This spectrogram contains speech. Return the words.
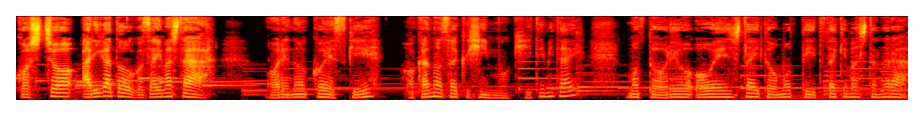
ご視聴ありがとうございました。俺の声好き？他の作品も聞いてみたい？もっと俺を応援したいと思っていただけましたなら、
